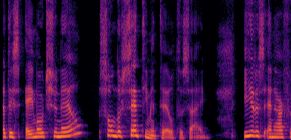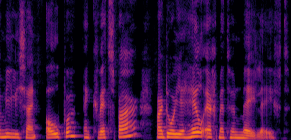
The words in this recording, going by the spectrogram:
Het is emotioneel zonder sentimenteel te zijn. Iris en haar familie zijn open en kwetsbaar, waardoor je heel erg met hun meeleeft.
